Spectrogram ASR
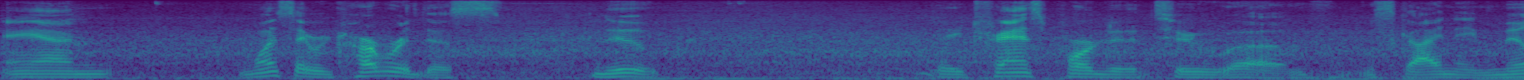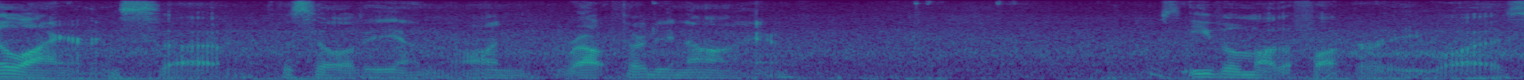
And once they recovered this nuke, they transported it to um, this guy named Mill Irons uh, facility on, on Route 39. This evil motherfucker he was,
